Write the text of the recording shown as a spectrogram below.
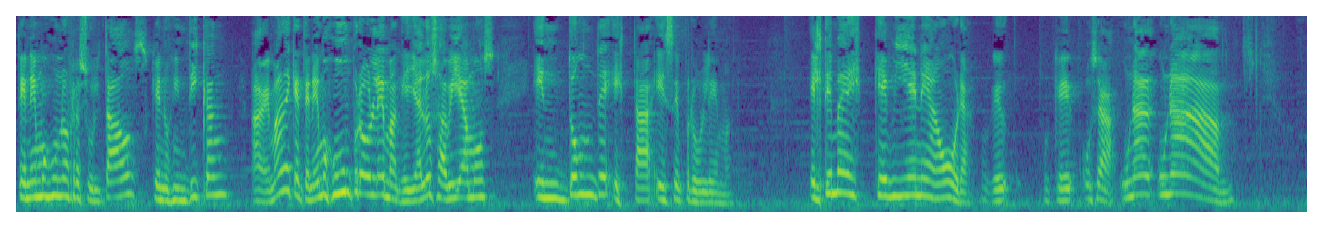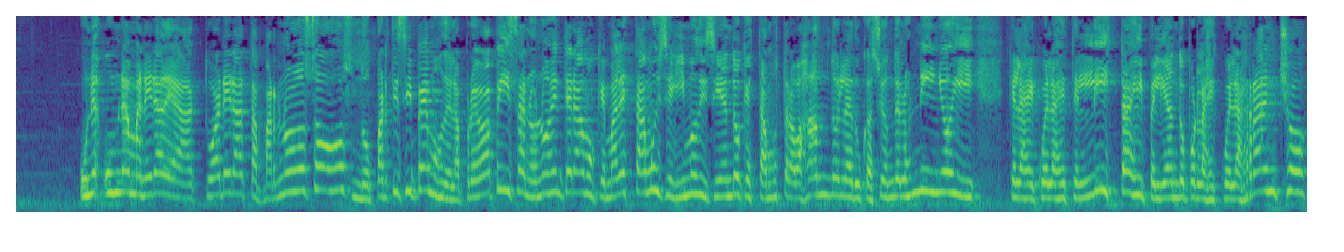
tenemos unos resultados que nos indican, además de que tenemos un problema que ya lo sabíamos, en dónde está ese problema. El tema es qué viene ahora, porque, porque o sea, una, una, una, manera de actuar era taparnos los ojos, no participemos de la prueba PISA, no nos enteramos que mal estamos y seguimos diciendo que estamos trabajando en la educación de los niños y que las escuelas estén listas y peleando por las escuelas rancho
